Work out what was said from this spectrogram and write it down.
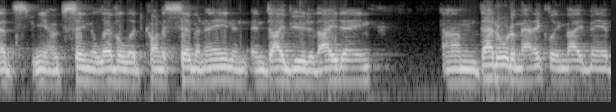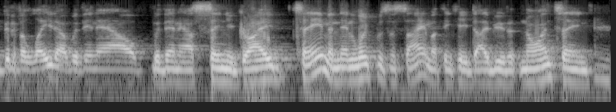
at you know senior level at kind of 17 and, and debuted at 18 um, that automatically made me a bit of a leader within our within our senior grade team and then luke was the same i think he debuted at 19 mm.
